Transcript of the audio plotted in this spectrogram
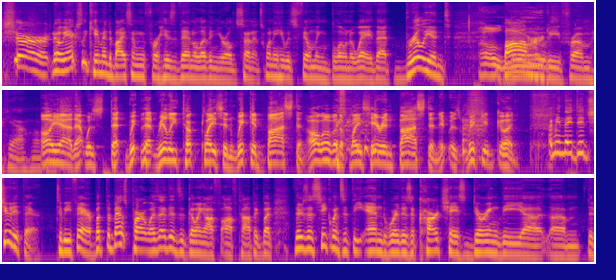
Sure. No, he actually came in to buy something for his then 11 year old son. It's when he was filming Blown Away, that brilliant oh, bomb Lord. movie from yeah. Okay. Oh yeah, that was that that really took place in wicked Boston, all over the place here in Boston. It was wicked good. I mean, they did shoot it there to be fair. But the best part was I this is going off off topic, but there's a sequence at the end where there's a car chase during the uh, um, the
